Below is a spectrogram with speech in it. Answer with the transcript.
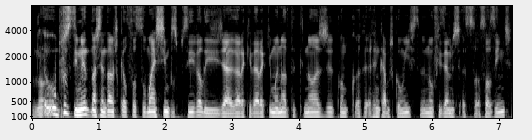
O procedimento nós tentámos que ele fosse o mais simples possível e já agora aqui dar aqui uma nota que nós, quando arrancámos com isto, não fizemos sozinhos.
